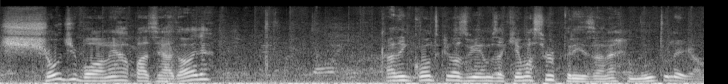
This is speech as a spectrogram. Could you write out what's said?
Show de bola, né, rapaziada? Olha. Cada encontro que nós viemos aqui é uma surpresa, né? Muito legal.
